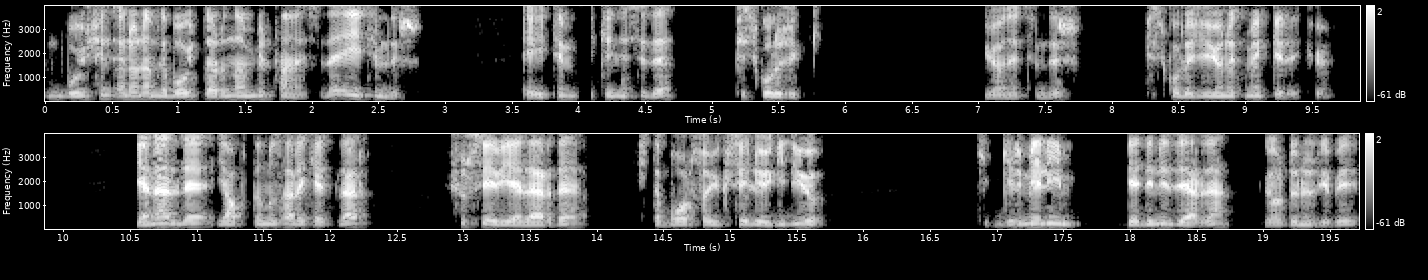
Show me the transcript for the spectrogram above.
bu işin en önemli boyutlarından bir tanesi de eğitimdir. Eğitim ikincisi de psikolojik yönetimdir. Psikolojiyi yönetmek gerekiyor. Genelde yaptığımız hareketler şu seviyelerde işte borsa yükseliyor gidiyor girmeliyim dediğiniz yerden gördüğünüz gibi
